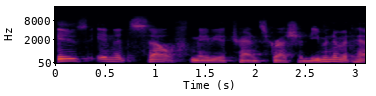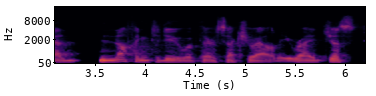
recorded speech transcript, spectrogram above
is in itself maybe a transgression even if it had nothing to do with their sexuality right? Just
